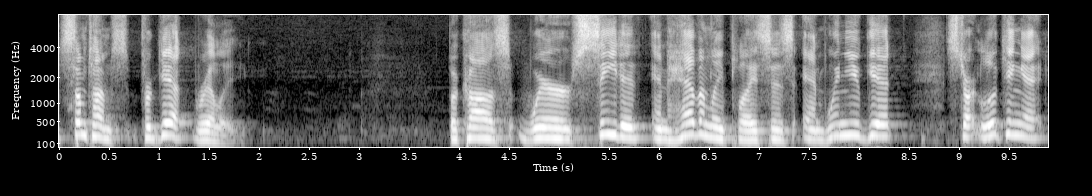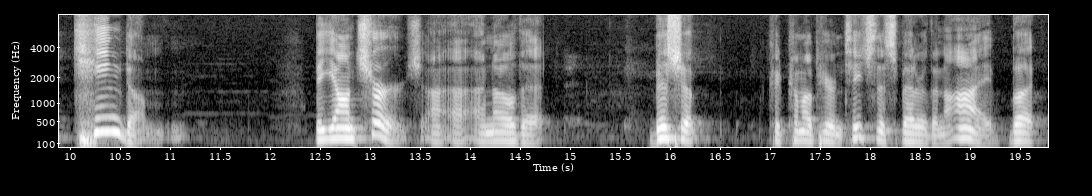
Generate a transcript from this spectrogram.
sometimes forget really because we're seated in heavenly places. And when you get, start looking at kingdom beyond church, I, I, know that Bishop could come up here and teach this better than I, but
